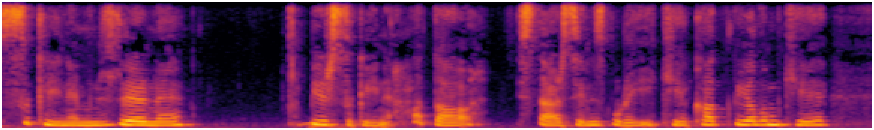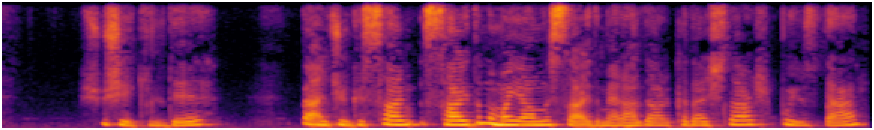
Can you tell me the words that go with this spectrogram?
sık iğnemin üzerine bir sık iğne. Hatta isterseniz burayı ikiye katlayalım ki şu şekilde ben çünkü say, saydım ama yanlış saydım herhalde arkadaşlar. Bu yüzden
